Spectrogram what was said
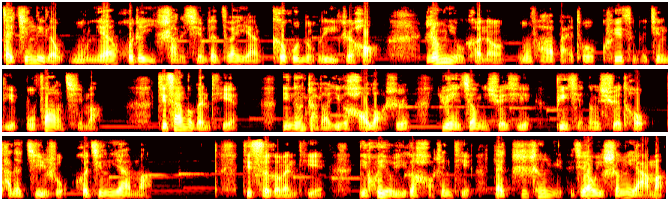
在经历了五年或者以上的勤奋钻研、刻苦努力之后，仍有可能无法摆脱亏损的境地不放弃吗？第三个问题，你能找到一个好老师，愿意教你学习，并且能学透他的技术和经验吗？第四个问题，你会有一个好身体来支撑你的交易生涯吗？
